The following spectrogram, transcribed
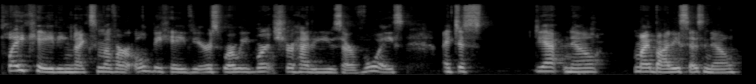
placating like some of our old behaviors where we weren't sure how to use our voice i just yeah no my body says no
